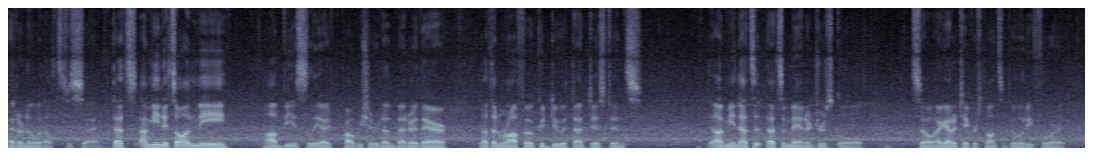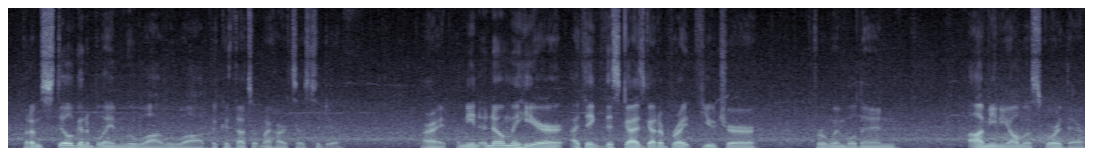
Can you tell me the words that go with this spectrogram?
I don't know what else to say. That's I mean it's on me. Obviously, I probably should have done better there. Nothing Rafa could do at that distance. I mean that's a, that's a manager's goal, so I got to take responsibility for it. But I'm still gonna blame Lua Lua because that's what my heart says to do. All right. I mean Anoma here. I think this guy's got a bright future for Wimbledon. I mean he almost scored there.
